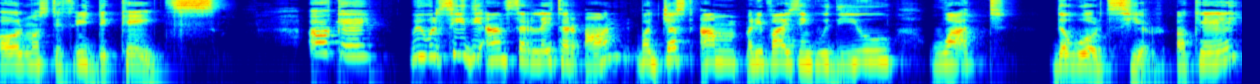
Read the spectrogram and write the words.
almost three decades. Okay, we will see the answer later on, but just I'm revising with you what the words here, okay?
